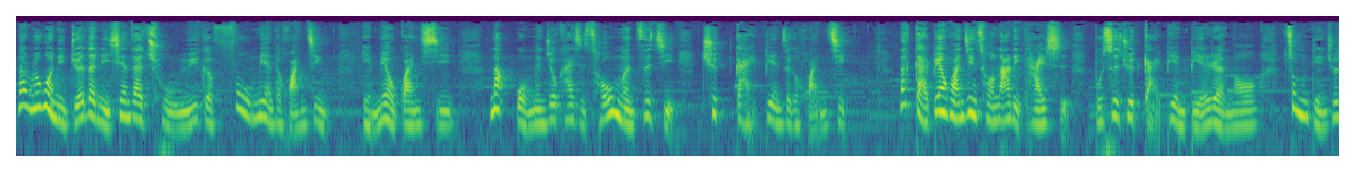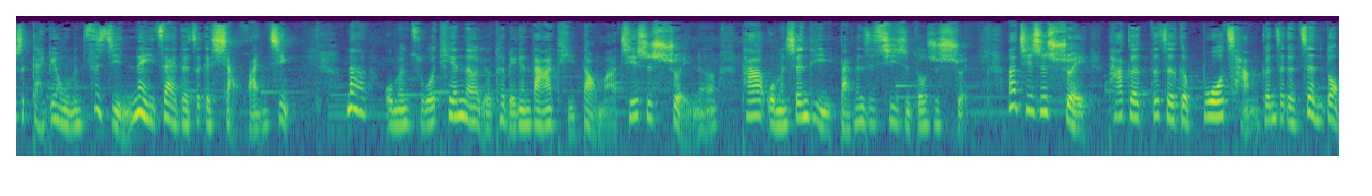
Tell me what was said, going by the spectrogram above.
那如果你觉得你现在处于一个负面的环境，也没有关系。那我们就开始从我们自己去改变这个环境。那改变环境从哪里开始？不是去改变别人哦，重点就是改变我们自己内在的这个小环境。那我们昨天呢有特别跟大家提到嘛，其实水呢，它我们身体百分之七十都是水。那其实水它的的这个波长跟这个震动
